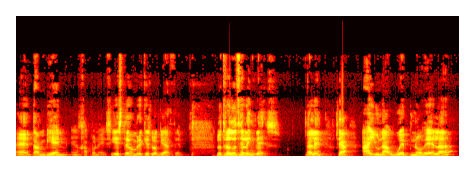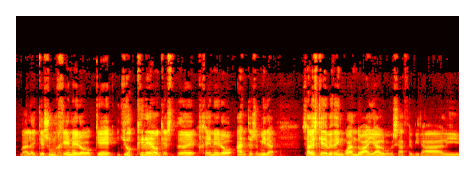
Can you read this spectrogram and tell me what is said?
¿eh? también en japonés. ¿Y este hombre qué es lo que hace? Lo traduce al inglés. ¿Vale? O sea, hay una web novela, ¿vale? Que es un género que yo creo que este género antes, mira, ¿sabes que de vez en cuando hay algo que se hace viral y,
